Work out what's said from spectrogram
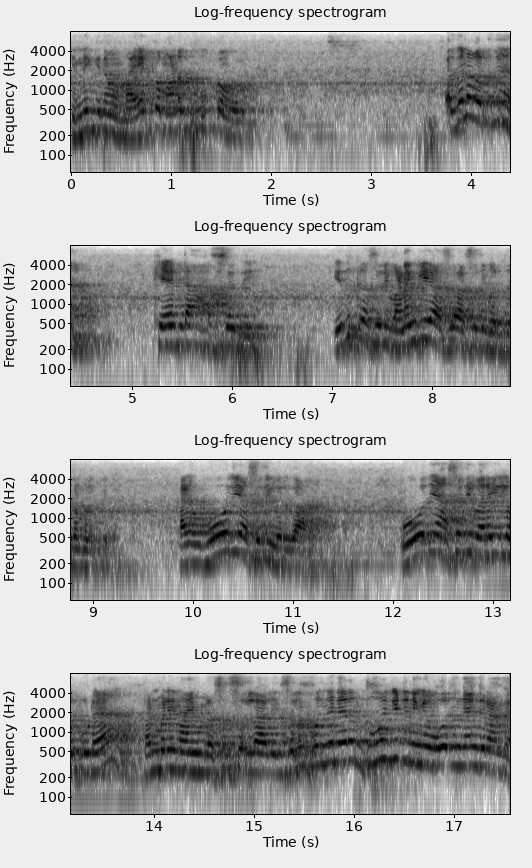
இன்னைக்கு நம்ம மயக்கமான தூக்கம் வரும். அதுதானே வருது? கேட்டால் அசதி. எதுக்கு அசதி? வணங்கிய அச அசதி வருது நம்மளுக்கு. ஓதி அசதி வருதா? ஓதி அசதி வரையில் கூட கண்மணி நாயம் ரசம் சல்லா அலிஸ்லாம் கொஞ்ச நேரம் தூங்கிட்டு நீங்கள் ஓதுங்கிறாங்க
